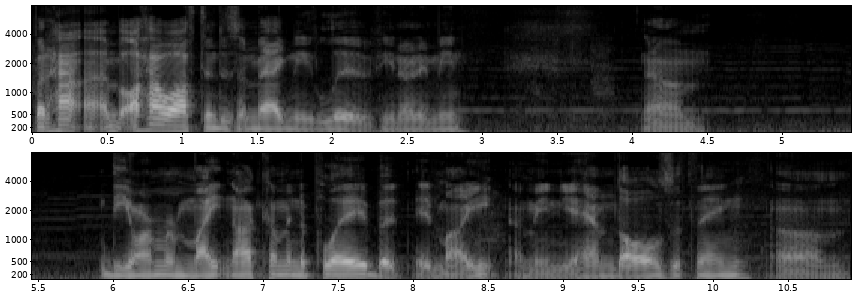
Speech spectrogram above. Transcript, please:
But how um, how often does a Magne live? You know what I mean? Um, the armor might not come into play, but it might. I mean, you Heimdall's a thing. Um,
